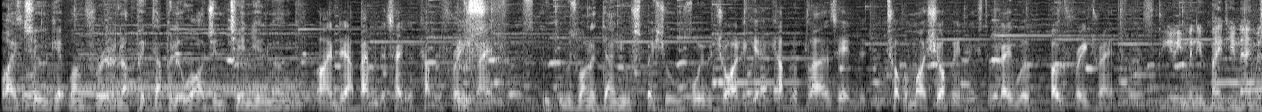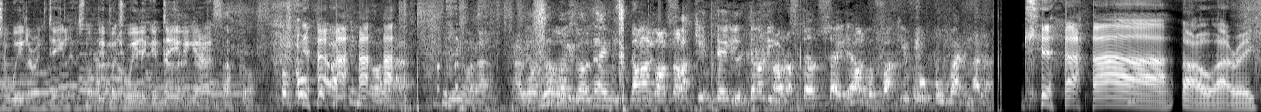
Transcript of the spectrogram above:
Buy two, get one free, and I picked up a little Argentinian, and I ended up having to take a couple of free transfers. It was one of Daniel's specials. We were trying to get a couple of players in at the top of my shopping list, but they were both free transfers. I think when you've made your name as a wheeler and dealer, there's not been much wheeling and dealing, you know? Fuck off. No, nobody got a name as a fucking dealer. Don't, even, don't say that. I'm a fucking football manager. Oh, Harry.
